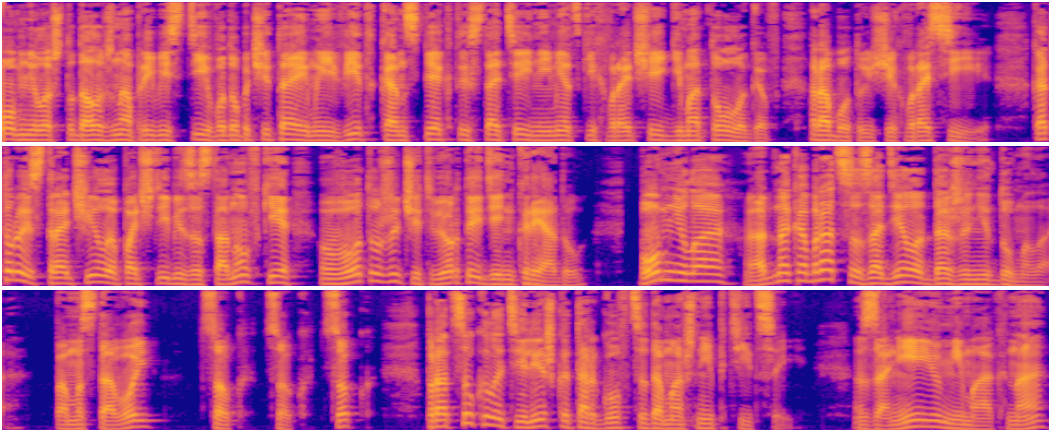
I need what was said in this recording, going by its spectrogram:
Помнила, что должна привести в удобочитаемый вид конспекты статей немецких врачей-гематологов, работающих в России, которые строчила почти без остановки вот уже четвертый день кряду. Помнила, однако браться за дело даже не думала. По мостовой цок-цок-цок процокала тележка торговца домашней птицей. За нею, мимо окна,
